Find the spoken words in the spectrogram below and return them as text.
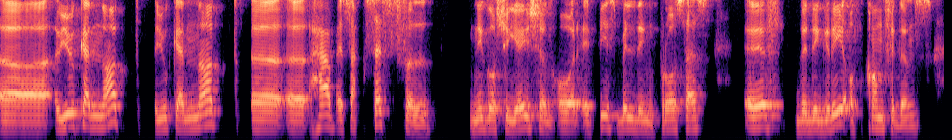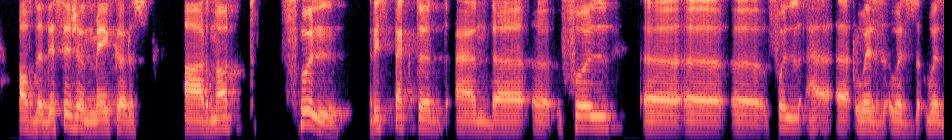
Uh, you cannot you cannot uh, uh, have a successful negotiation or a peace building process if the degree of confidence of the decision makers are not full respected and uh, uh, full uh, full with with with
